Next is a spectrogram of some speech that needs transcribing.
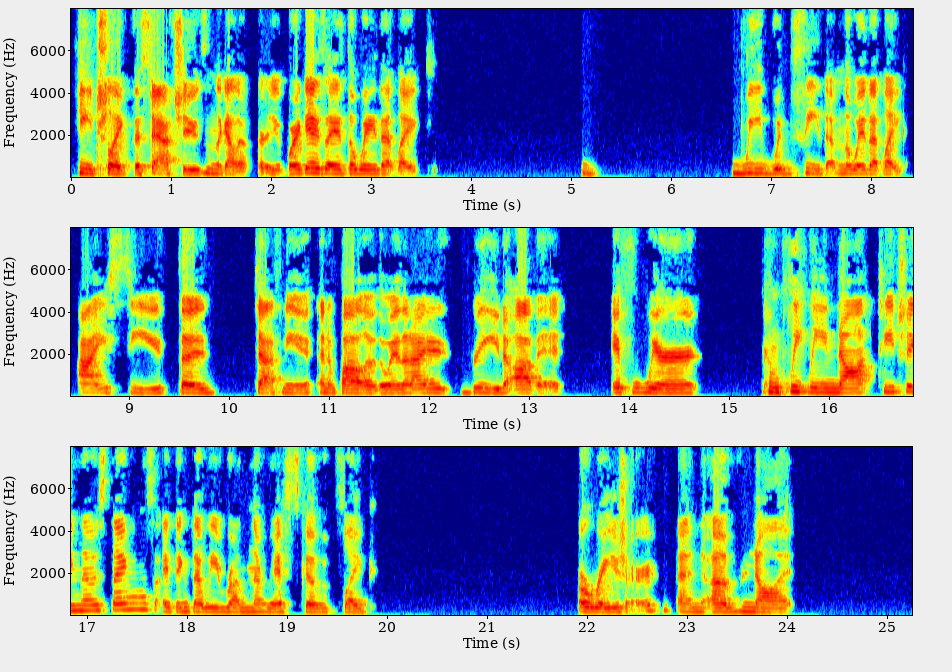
teach like the statues in the Gallery of Borghese the way that like we would see them, the way that like I see the Daphne and Apollo, the way that I read Ovid. If we're completely not teaching those things, I think that we run the risk of like erasure and of not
